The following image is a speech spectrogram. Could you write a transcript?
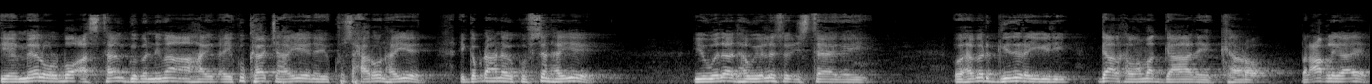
iyo meel walboo astaan gobannimo ahayd ay ku kaajahayeen ay ku saxaroon hayeen ay gabdhahanaga kufsan hayeen iyo wadaad haween soo istaagay oo habar gidira yidhi gaalka lama gaadi karo. Bal caqligaa eeg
